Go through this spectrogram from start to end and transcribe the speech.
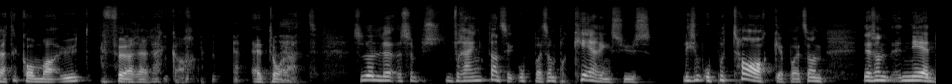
dette kommer ut før jeg rekker et toalett. Så da så vrengte han seg opp på et sånt parkeringshus. Liksom oppå taket på et sånn Det er sånn ned,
